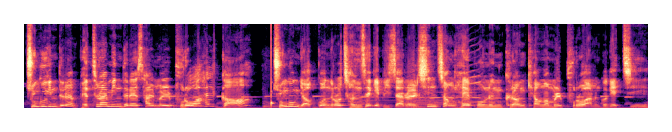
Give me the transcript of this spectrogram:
중국인들은 베트남인들의 삶을 부러워할까? 중국 여권으로 전 세계 비자를 신청해 보는 그런 경험을 부러워하는 거겠지.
